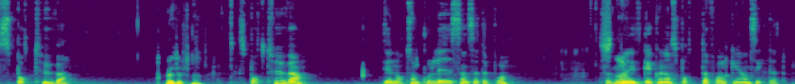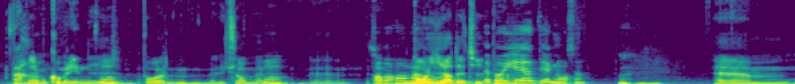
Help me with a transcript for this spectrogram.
Spotthuva. Vad är det för något? Spotthuva. Det är något som polisen sätter på. Så att man inte ska kunna spotta folk i ansiktet. när de kommer in i Mm. på mm, liksom Mm. eh, Så ja, vad har man bojade typ. Vad är diagnosen? Mhm. Ehm,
